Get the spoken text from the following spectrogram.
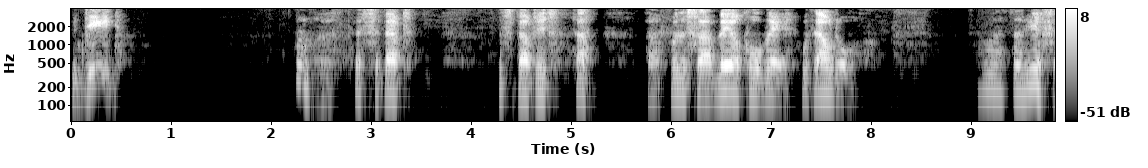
Indeed. Oh, uh, that's about that's about it uh, uh, for this uh, mail call there with Eldor. Uh, yes,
